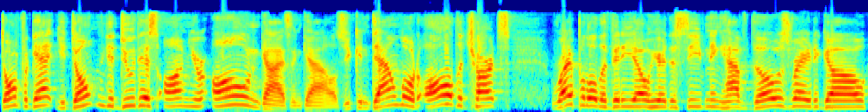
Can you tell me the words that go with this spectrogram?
Don't forget, you don't need to do this on your own, guys and gals. You can download all the charts right below the video here this evening, have those ready to go.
